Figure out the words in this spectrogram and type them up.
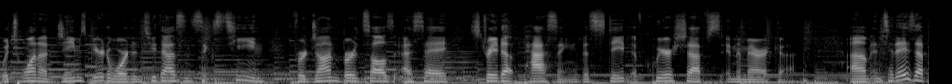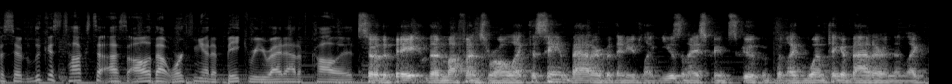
which won a James Beard Award in 2016 for John Birdsall's essay Straight Up Passing The State of Queer Chefs in America. Um, in today's episode, Lukas talks to us all about working at a bakery right out of college. So the ba- the muffins were all like the same batter, but then you'd like use an ice cream scoop and put like one thing of batter and then like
